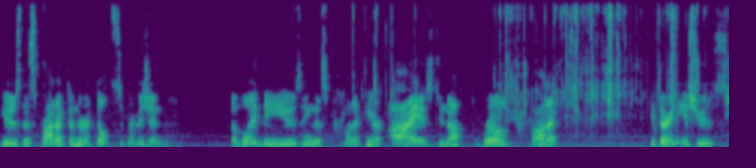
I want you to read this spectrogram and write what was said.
Use this product under adult supervision. Avoid the using this product near eyes. Do not throw product if there are any issues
